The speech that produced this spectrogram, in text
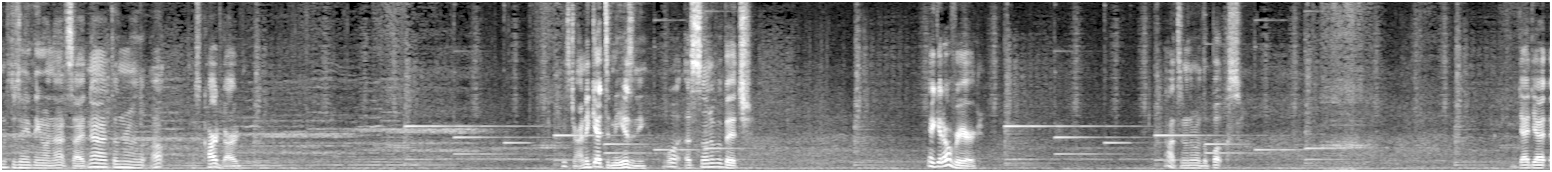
wonder if there's anything on that side. No, it doesn't really look... Oh, there's a card guard. He's trying to get to me, isn't he? What a son of a bitch. Yeah, get over here. Oh, it's another one of the books. Dead yet?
